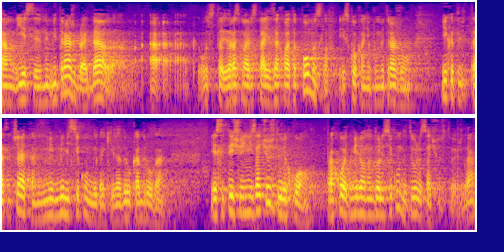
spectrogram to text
там, если метраж брать, да, а, а, вот рассматривать стадии захвата помыслов и сколько они по метражу, их отличают там миллисекунды какие-то друг от друга. Если ты еще не сочувствуешь грехом, проходит миллионы доли секунды, ты уже сочувствуешь, да?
